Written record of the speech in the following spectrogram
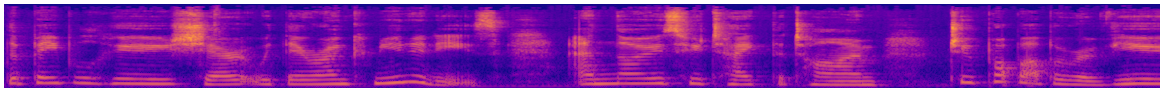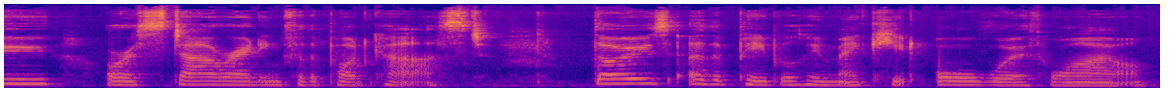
the people who share it with their own communities, and those who take the time to pop up a review or a star rating for the podcast. Those are the people who make it all worthwhile.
